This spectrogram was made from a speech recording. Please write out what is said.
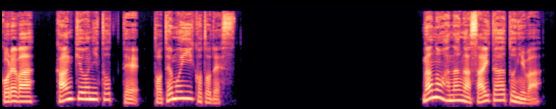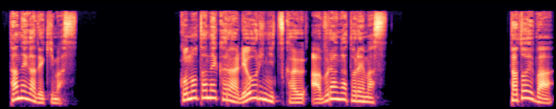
これは環境にとってとてもいいことです。菜の花が咲いた後には種ができます。この種から料理に使う油が取れます。例えば、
